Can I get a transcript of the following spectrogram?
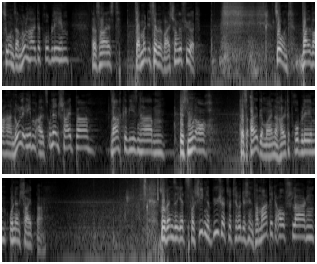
zu unserem Nullhalteproblem. Das heißt, damit ist der Beweis schon geführt. So, und weil wir H0 eben als unentscheidbar nachgewiesen haben, ist nun auch das allgemeine Halteproblem unentscheidbar. So, wenn Sie jetzt verschiedene Bücher zur theoretischen Informatik aufschlagen,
